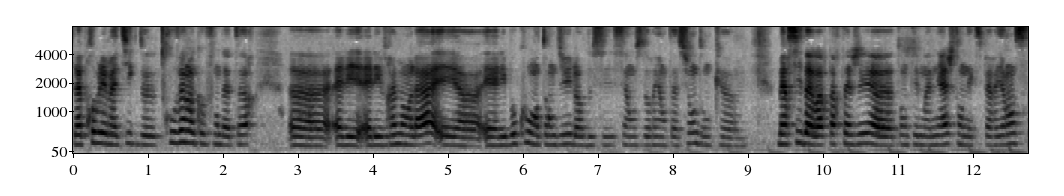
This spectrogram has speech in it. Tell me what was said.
la problématique de trouver un cofondateur euh, elle, est, vraiment là et, euh, et, elle est beaucoup entendue lors de ces séances d'orientation. Donc, euh, merci d'avoir partagé ton témoignage, ton expérience,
